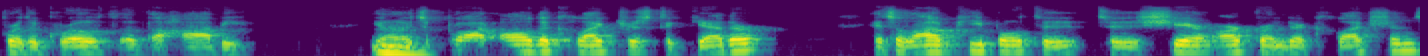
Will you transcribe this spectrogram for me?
for the growth of the hobby. You know, mm. it's brought all the collectors together. It's allowed people to, to share art from their collections.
